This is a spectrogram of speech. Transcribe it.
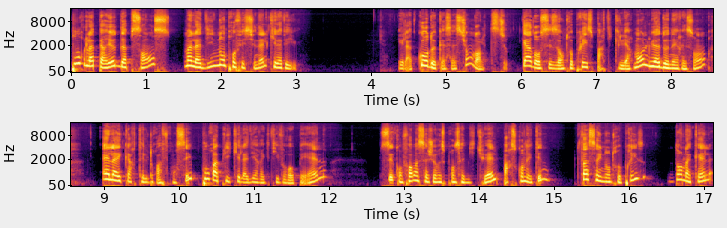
pour la période d'absence maladie non professionnelle qu'il avait eue. Et la Cour de cassation, dans le cadre de ces entreprises particulièrement, lui a donné raison. Elle a écarté le droit français pour appliquer la directive européenne. C'est conforme à sa jurisprudence habituelle parce qu'on était face à une entreprise dans laquelle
